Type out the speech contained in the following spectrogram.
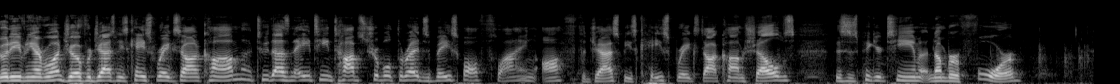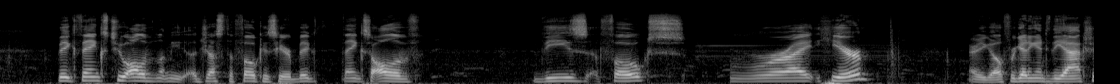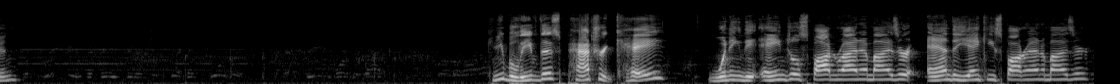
Good evening, everyone. Joe for jaspyscasebreaks.com. 2018 Topps Triple Threads Baseball flying off the jaspyscasebreaks.com shelves. This is Pick Your Team number four. Big thanks to all of, let me adjust the focus here. Big thanks to all of these folks right here. There you go, for getting into the action. Can you believe this? Patrick K winning the Angel spot randomizer and the Yankee spot randomizer.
